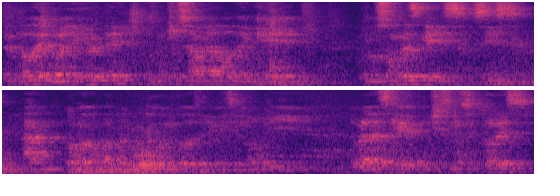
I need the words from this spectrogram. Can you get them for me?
dentro de lo LGBT, pues mucho se ha hablado de que los hombres gays cis han tomado un papel protagónico desde el inicio, ¿no? Y la verdad es que muchísimos sectores,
